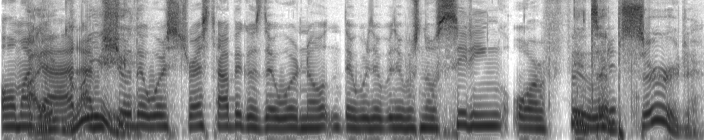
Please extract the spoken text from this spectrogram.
Oh my I God. I'm sure they were stressed out because there were no, there was, there was no sitting or food. it's absurd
